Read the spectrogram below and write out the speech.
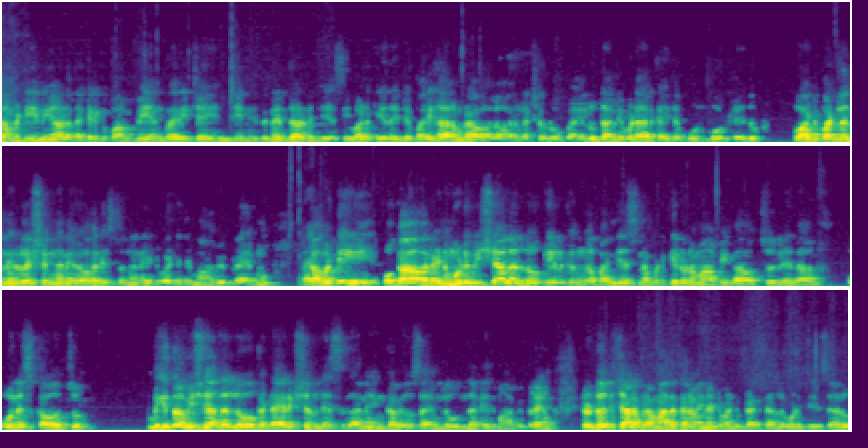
కమిటీని వాళ్ళ దగ్గరికి పంపి ఎంక్వైరీ చేయించి నిధి నిర్ధారణ చేసి వాళ్ళకి ఏదైతే పరిహారం రావాలో ఆరు లక్షల రూపాయలు దాన్ని ఇవ్వడానికి అయితే పూనుకోవట్లేదు. వాటి పట్ల నిర్లక్ష్యంగానే వ్యవహరిస్తుంది అనేటువంటిది మా అభిప్రాయము. కాబట్టి ఒక రెండు మూడు విషయాలలో కీలకంగా పనిచేసినప్పటికీ రుణమాఫీ కావచ్చు లేదా బోనస్ కావచ్చు మిగతా విషయాలలో ఒక డైరెక్షన్ లెస్ గానే ఇంకా వ్యవసాయంలో ఉందనేది మా అభిప్రాయం. రెండోది చాలా ప్రమాదకరమైనటువంటి ప్రకటనలు కూడా చేశారు.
